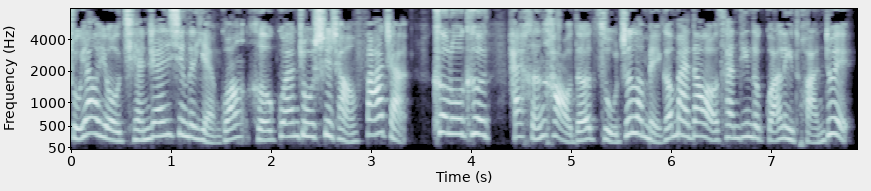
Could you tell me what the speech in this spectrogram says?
主要有前瞻性的眼光和关注市场发展。克洛克还很好的组织了每个麦当劳餐厅的管理团队。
